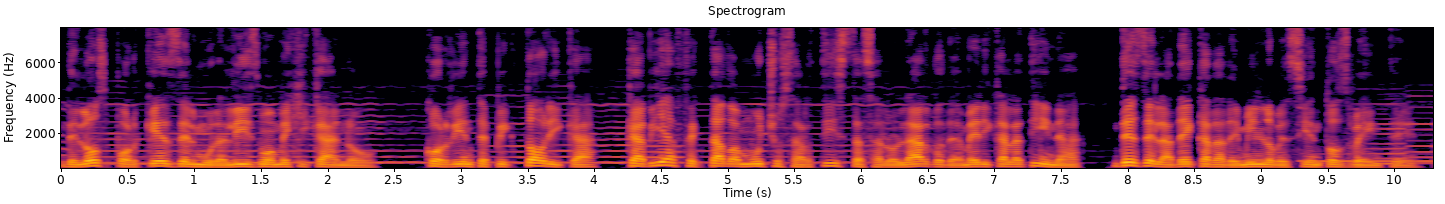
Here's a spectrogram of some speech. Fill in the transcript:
de los porqués del muralismo mexicano, corriente pictórica que había afectado a muchos artistas a lo largo de América Latina desde la década de 1920.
